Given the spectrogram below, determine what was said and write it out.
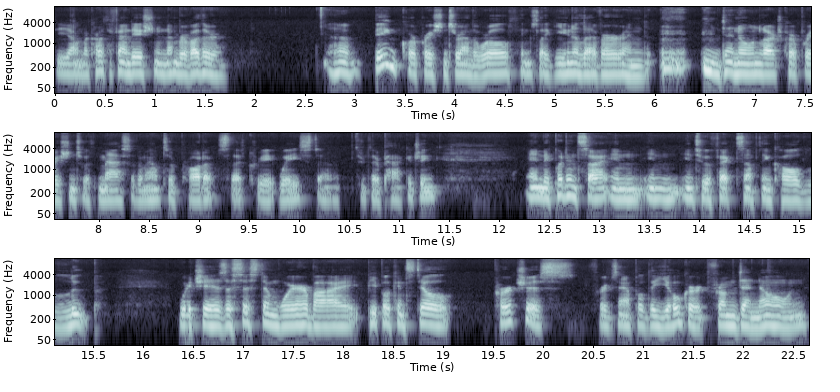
the Ellen MacArthur Foundation, a number of other uh, big corporations around the world, things like Unilever and Danone, large corporations with massive amounts of products that create waste uh, through their packaging. And they put inside in, in, into effect something called Loop, which is a system whereby people can still purchase, for example, the yogurt from Danone,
